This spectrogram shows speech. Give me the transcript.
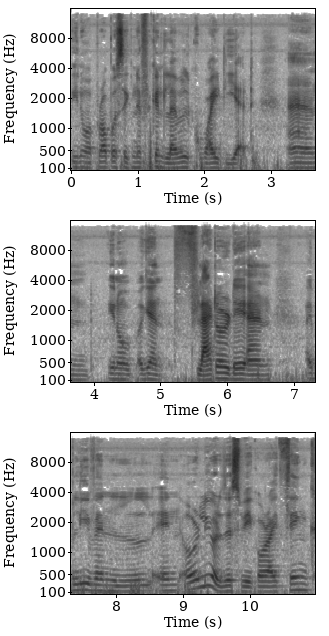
you know a proper significant level quite yet and you know again flatter day and I believe in in earlier this week or I think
